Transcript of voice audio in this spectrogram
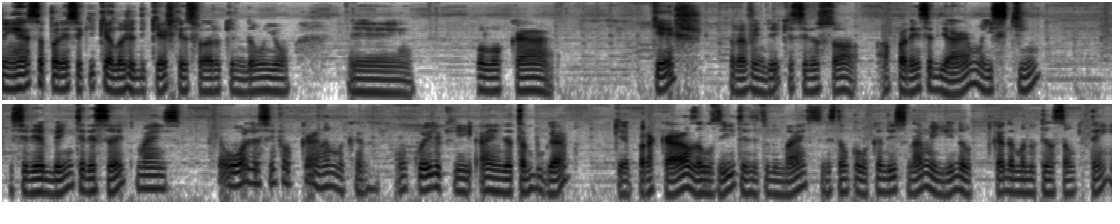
Tem essa aparência aqui que é a loja de cash que eles falaram que não iam é, colocar cash para vender, que seria só aparência de arma, skin, que seria bem interessante, mas eu olho assim e falo, caramba, cara, um coelho que ainda tá bugado que é para casa, os itens e tudo mais. Eles estão colocando isso na medida, cada manutenção que tem.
